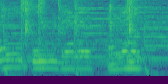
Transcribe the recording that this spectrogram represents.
Making better,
